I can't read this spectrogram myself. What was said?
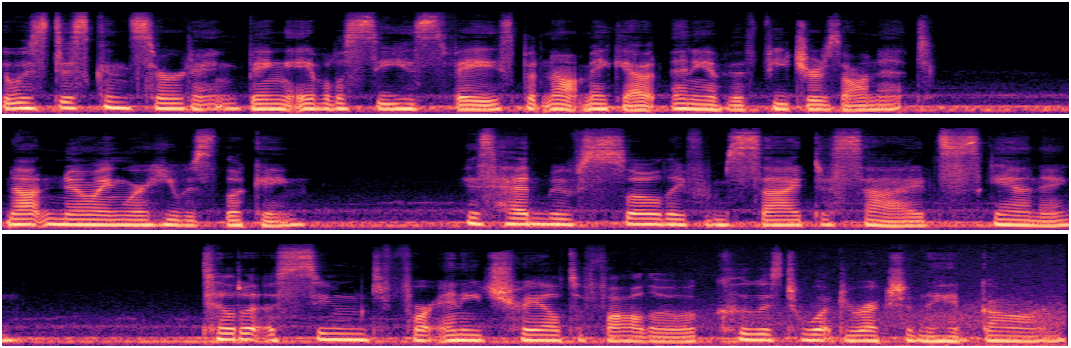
It was disconcerting being able to see his face but not make out any of the features on it not knowing where he was looking. His head moved slowly from side to side, scanning. Tilda assumed for any trail to follow, a clue as to what direction they had gone.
